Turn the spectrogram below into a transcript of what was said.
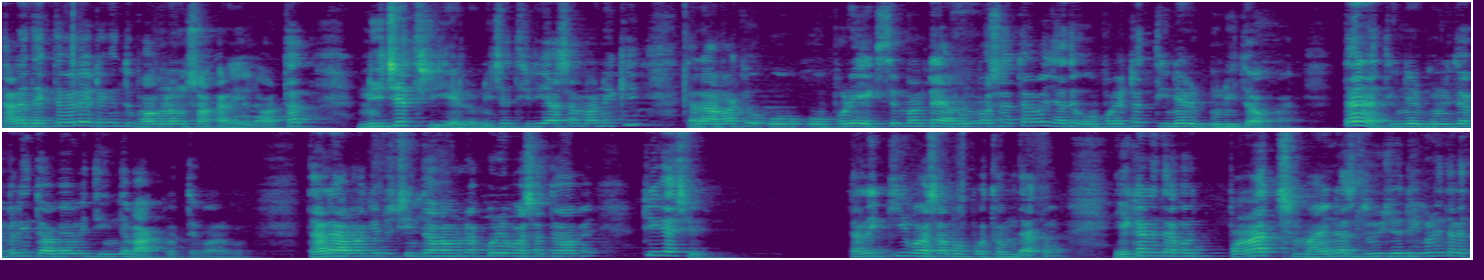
তাহলে দেখতে পেলে এটা কিন্তু ভগ্নাংশ আকারে এলো, অর্থাৎ নিচে থ্রি এলো। নিচে থ্রি আসা মানে কি? তাহলে আমাকে ও, ওপরে এক্সের মানটা এমন বসাতে হবে যাতে ওপরেটা তিনের গুণিতক হয়। তাই না? তিনের গুণিতক হলেই তবে আমি তিনটে ভাগ করতে পারব। তাহলে আমাকে একটু চিন্তা ভাবনা করে বসাতে হবে, ঠিক আছে? তাহলে কি বসাবো প্রথম দেখো, এখানে দেখো পাঁচ মাইনাস দুই যদি করি তাহলে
